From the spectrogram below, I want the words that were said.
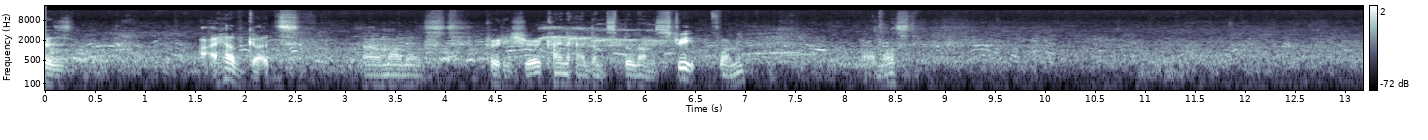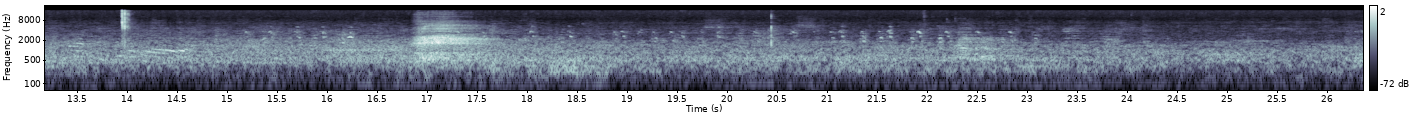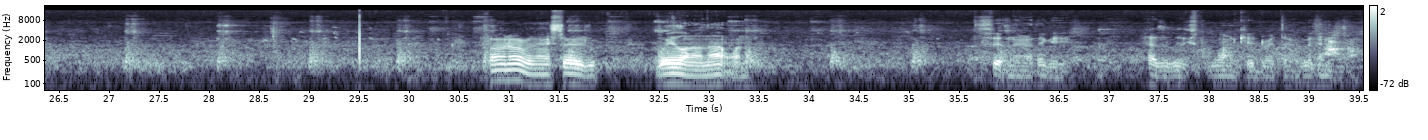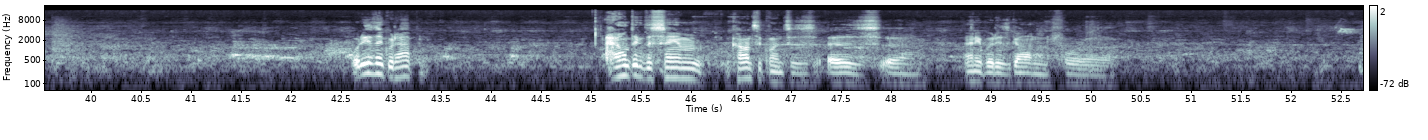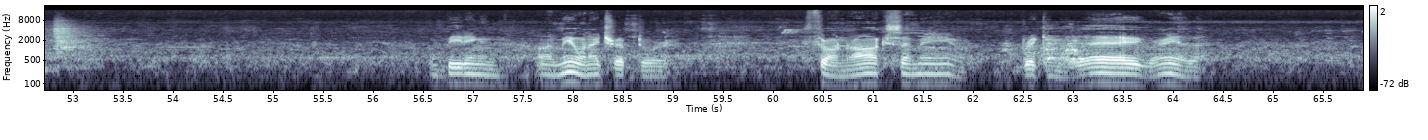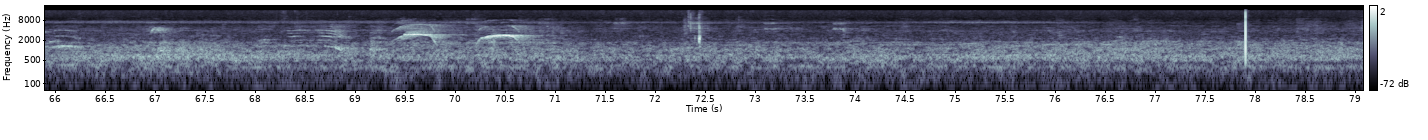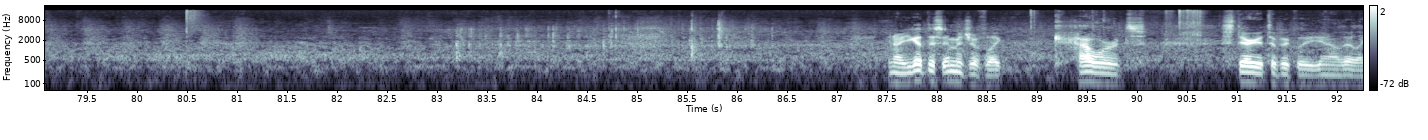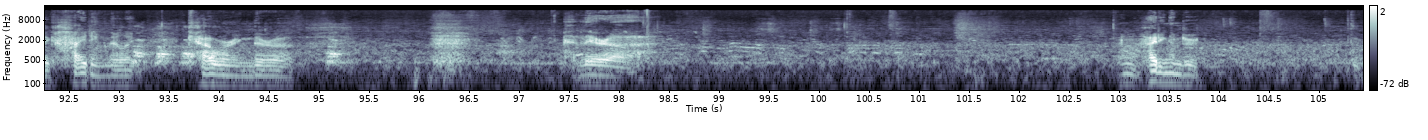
because I have guts. I'm almost pretty sure. Kind of had them spilled on the street for me. Almost. Phone over, then I started wailing on that one. Sitting there, I think he has at least one kid right there with him. What do you think would happen? I don't think the same consequences as uh, anybody's gotten for uh, beating on me when I tripped or throwing rocks at me or breaking my leg or any of that. You know, you get this image of like cowards stereotypically, you know, they're like hiding, they're like cowering, they're uh they're uh hiding under the,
